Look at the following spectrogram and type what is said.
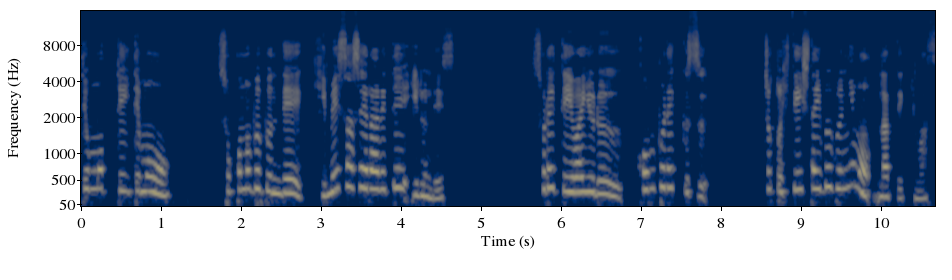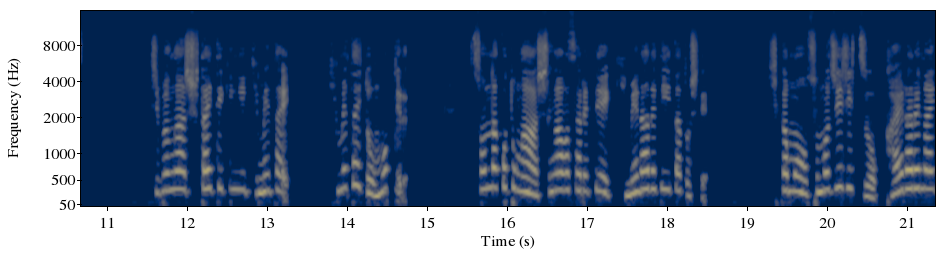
て思っていても、そこの部分で決めさせられているんです。それっていわゆるコンプレックス、ちょっと否定したい部分にもなってきます。自分が主体的に決めたい、決めたいと思ってる。そんなことが従わされて決められていたとして、しかもその事実を変えられない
